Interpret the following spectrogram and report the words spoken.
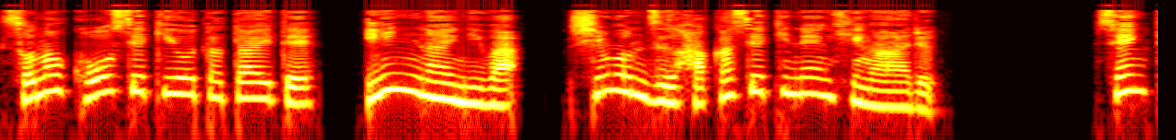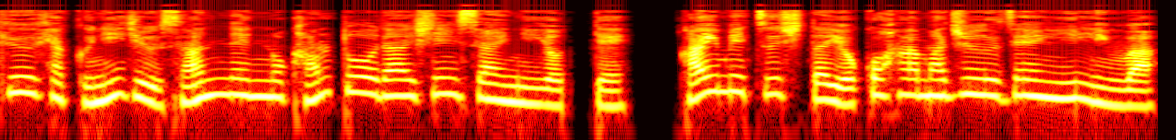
その功績を称えて、院内にはシモンズ博士記念碑がある。1923年の関東大震災によって壊滅した横浜従前医院は、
